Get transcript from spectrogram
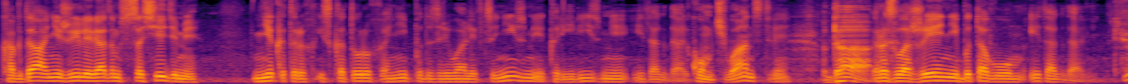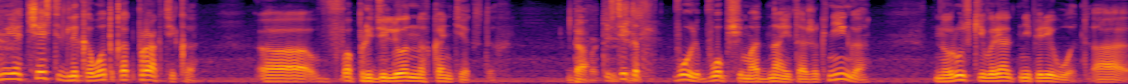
когда они жили рядом с соседями, некоторых из которых они подозревали в цинизме, карьеризме и так далее, комчванстве, да. разложении бытовом и так далее. Ну и отчасти для кого-то как практика в определенных контекстах. Да, То есть это в, в общем одна и та же книга, Но русский вариант не перевод, а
